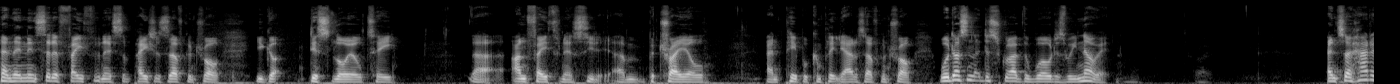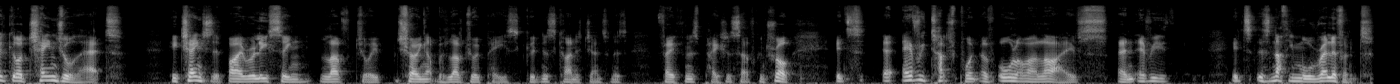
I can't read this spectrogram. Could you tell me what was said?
And then instead of faithfulness and patience, self control, you've got disloyalty, uh, unfaithfulness, um, betrayal, and people completely out of self control. Well, doesn't that describe the world as we know it? Right. And so, how did God change all that? He changed it by releasing love, joy, showing up with love, joy, peace, goodness, kindness, gentleness, faithfulness, patience, self control. It's at every touch point of all of our lives, and every it's there's nothing more relevant.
